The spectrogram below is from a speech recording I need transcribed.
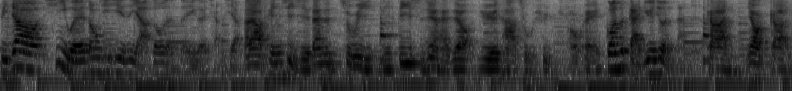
比较细微的东西，其实是亚洲人的一个强项。大家拼细节，但是注意，你第一时间还是要约他出去，OK？光是敢约就很难了。敢要敢，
